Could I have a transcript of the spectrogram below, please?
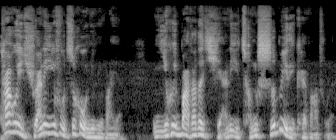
他会全力以赴之后，你会发现，你会把他的潜力成十倍的开发出来。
